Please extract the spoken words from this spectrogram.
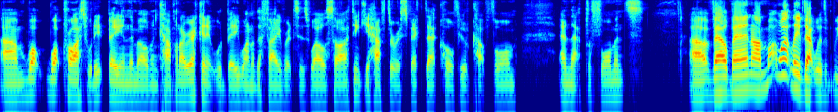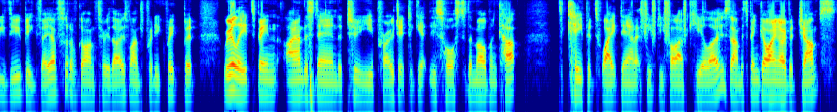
Um, what what price would it be in the Melbourne Cup? And I reckon it would be one of the favourites as well. So I think you have to respect that Caulfield Cup form and that performance. Uh, Vauban, I might, might, leave that with, with you, Big V. I've sort of gone through those ones pretty quick, but really it's been, I understand, a two year project to get this horse to the Melbourne Cup to keep its weight down at 55 kilos. Um, it's been going over jumps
